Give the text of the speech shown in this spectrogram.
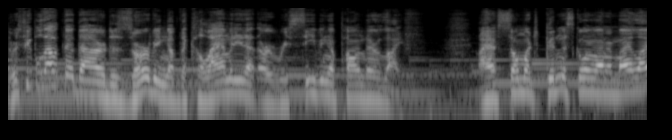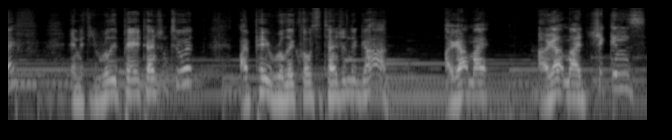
There's people out there that are deserving of the calamity that are receiving upon their life. I have so much goodness going on in my life and if you really pay attention to it, I pay really close attention to God. I got my I got my chickens,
